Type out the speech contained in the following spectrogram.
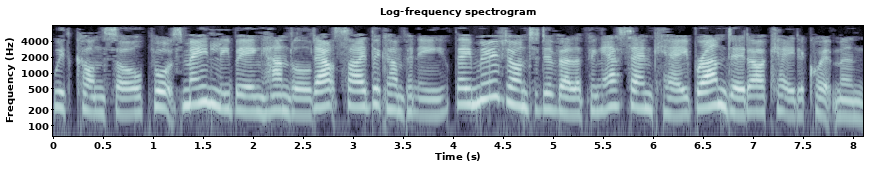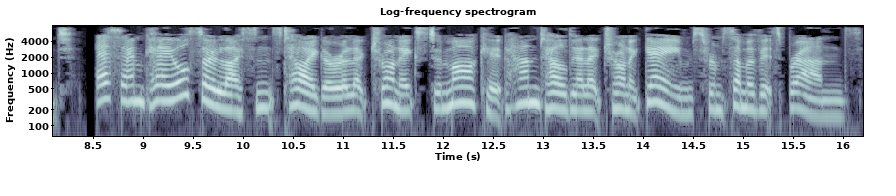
With console ports mainly being handled outside the company, they moved on to developing SNK-branded arcade equipment. SNK also licensed Tiger Electronics to market handheld electronic games from some of its brands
